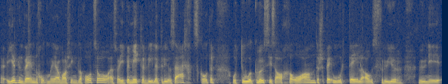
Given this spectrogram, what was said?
äh, irgendwann kommt man ja wahrscheinlich auch so. Also ich bin mittlerweile 63, oder? Und tue gewisse Sachen auch anders beurteilen als früher. Weil ich,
